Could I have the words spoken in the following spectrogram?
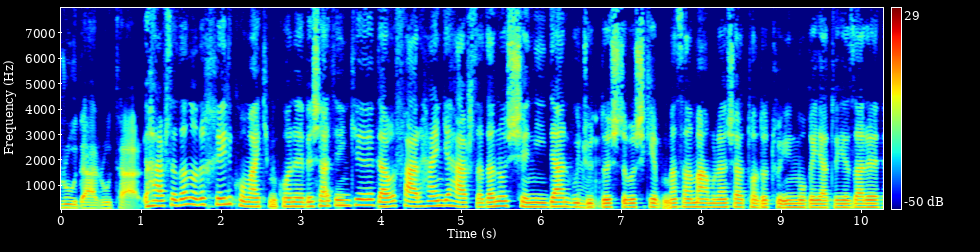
رو در رو تر. حرف زدن آره خیلی کمک می‌کنه به شرط اینکه در واقع فرهنگ حرف زدن و شنیدن وجود داشته باشه که مثلا معمولا شاید تا تو این موقعیت یه ذره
